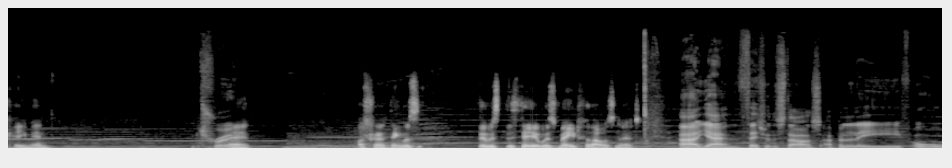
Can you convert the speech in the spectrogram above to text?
came in. True. Uh, I was trying to think, was there was the theatre was made for that, wasn't it? Uh, yeah, the Theatre of the Stars, I believe. Oh,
